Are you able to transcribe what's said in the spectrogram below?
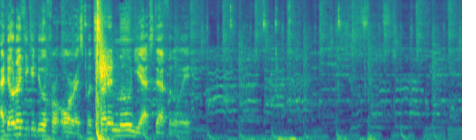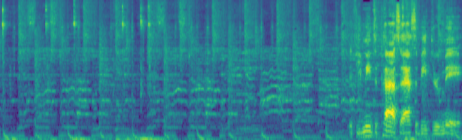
I don't know if you can do it for ORAS, but Sun and Moon, yes, definitely. Mean to pass, it has to be through me.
